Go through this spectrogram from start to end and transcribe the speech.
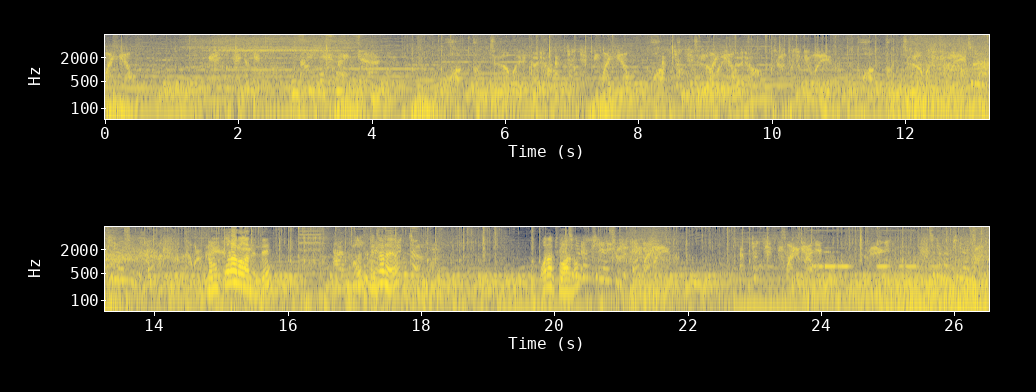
완료. 예. 확 불질러 버릴까요? 완료. 확 불질러 버릴까요? 전투 준비 완료. 확 불질러 버릴까요? 치료가 필요하십니까? 너무 꼬라박았는데? 아군이 어, 괜찮아요? 워낙 좋아서? 치료가 필요하십니까? 작전 준비 완료. 치료가 필요하십니까?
